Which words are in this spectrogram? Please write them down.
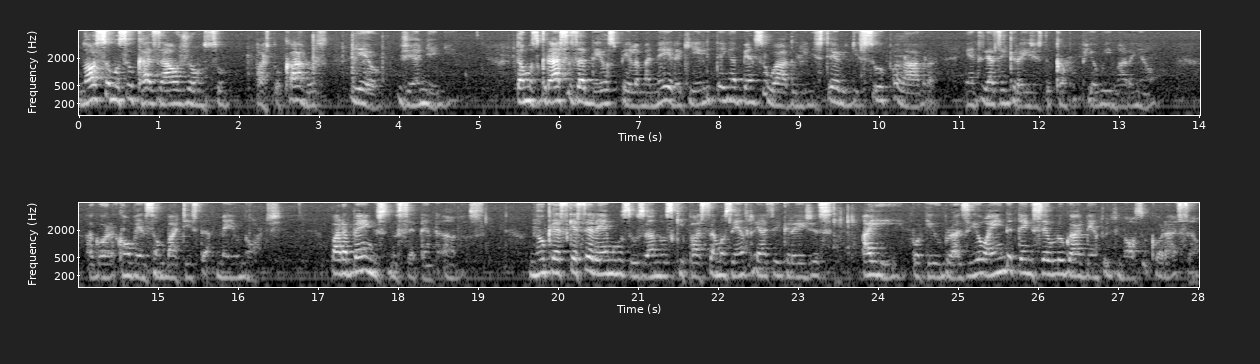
Nós somos o casal Johnson, Pastor Carlos e eu, Janine. Damos graças a Deus pela maneira que Ele tem abençoado o ministério de Sua palavra entre as igrejas do Campo Piauí, Maranhão. Agora, Convenção Batista Meio Norte. Parabéns nos 70 anos. Nunca esqueceremos os anos que passamos entre as igrejas aí, porque o Brasil ainda tem seu lugar dentro de nosso coração.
